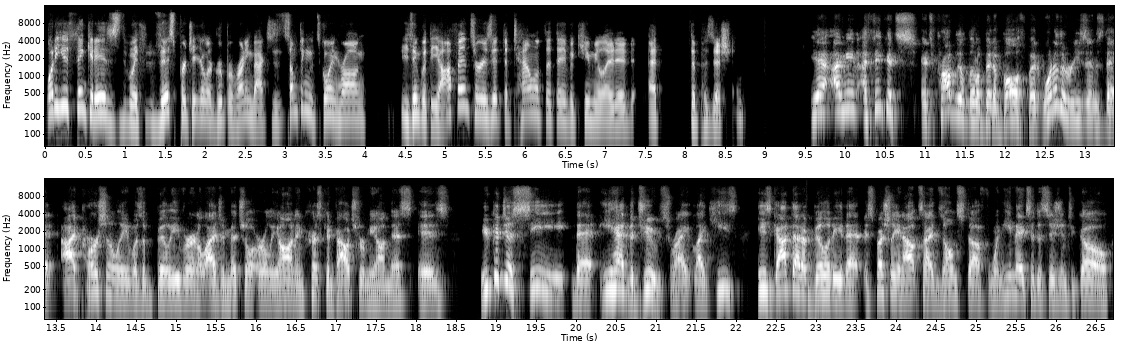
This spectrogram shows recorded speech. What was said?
what do you think it is with this particular group of running backs? Is it something that's going wrong? Do you think with the offense, or is it the talent that they've accumulated at the position? Yeah, I mean, I think it's it's probably a little bit of both, but one of the reasons that I personally was a believer in Elijah Mitchell early on, and Chris can vouch for me on this, is you could just see that he had the juice, right? Like he's he's got that ability that, especially in outside zone stuff, when he makes a decision to go,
